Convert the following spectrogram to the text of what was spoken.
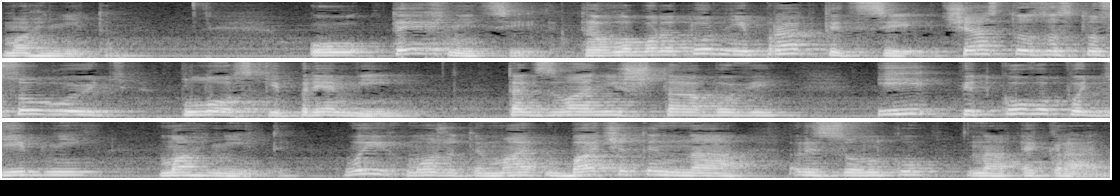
магнітами. У техніці та в лабораторній практиці часто застосовують плоскі прямі, так звані штабові, і підковоподібні магніти. Ви їх можете бачити на рисунку на екрані.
